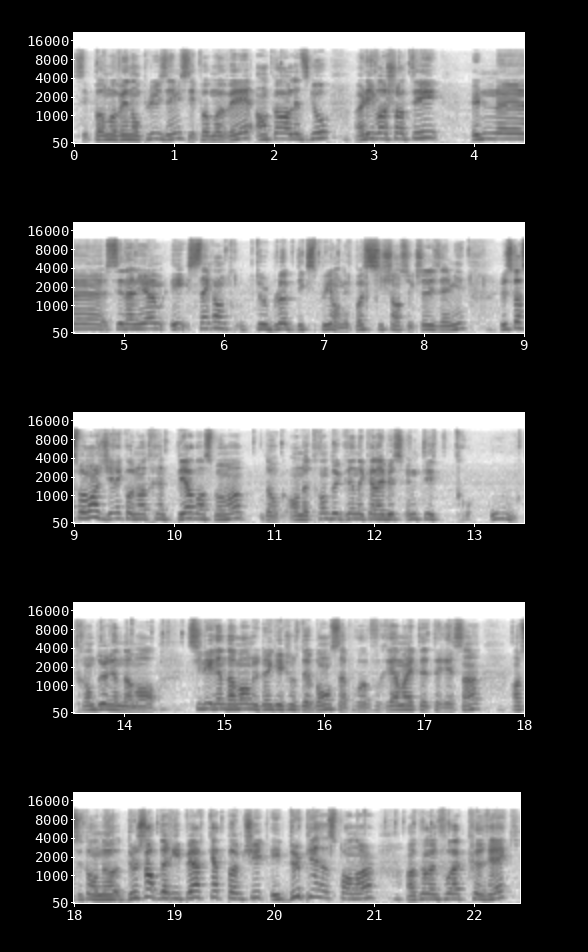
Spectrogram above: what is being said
C'est pas mauvais non plus, les amis, c'est pas mauvais. Encore, let's go. Un livre enchanté, une euh, et 52 blocs d'XP. On n'est pas si chanceux que ça, les amis. Jusqu'à ce moment, je dirais qu'on est en train de perdre en ce moment. Donc, on a 32 graines de cannabis, une T... Ouh, 32 reines de mort. Si les reines de mort nous donnent quelque chose de bon, ça pourra vraiment être intéressant. Ensuite, on a deux sortes de Reaper, 4 pommes cheat et 2 pièces spawner. Encore une fois, correct.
